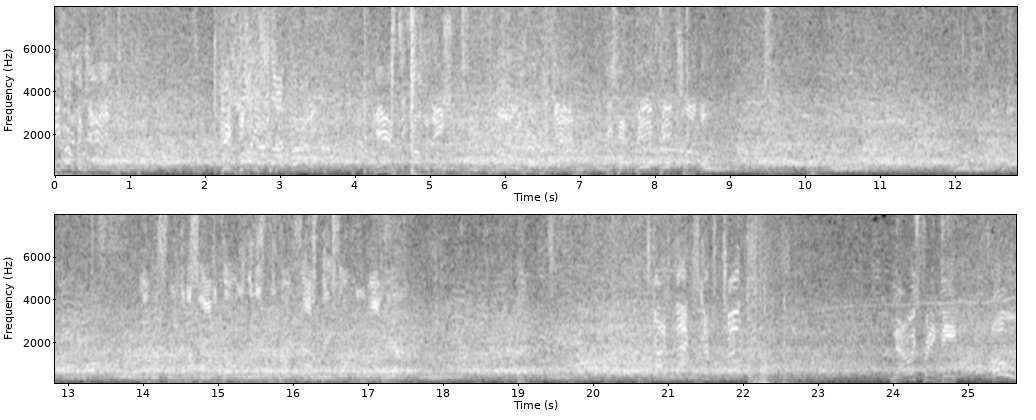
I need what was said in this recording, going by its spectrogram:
He hurt him again. Big body to shot. body. Nasty Now he's pretty deep. Oh,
